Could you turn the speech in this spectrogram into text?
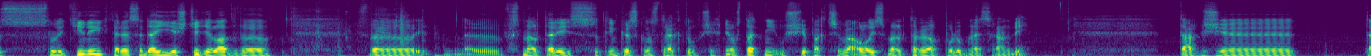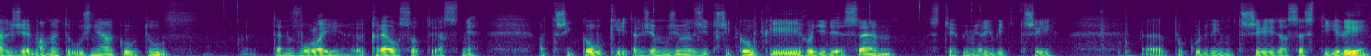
slitiny, které se dají ještě dělat v, v, v smeltery z Tinkers Constructu. Všechny ostatní už je pak třeba Alloy Smelter a podobné srandy. Takže, takže máme tu už nějakou tu, ten volej, kreosot, jasně, a tři kouky. Takže můžeme vzít tři kouky, hodit je sem, z těch by měly být tři, eh, pokud vím, tři zase stýly.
